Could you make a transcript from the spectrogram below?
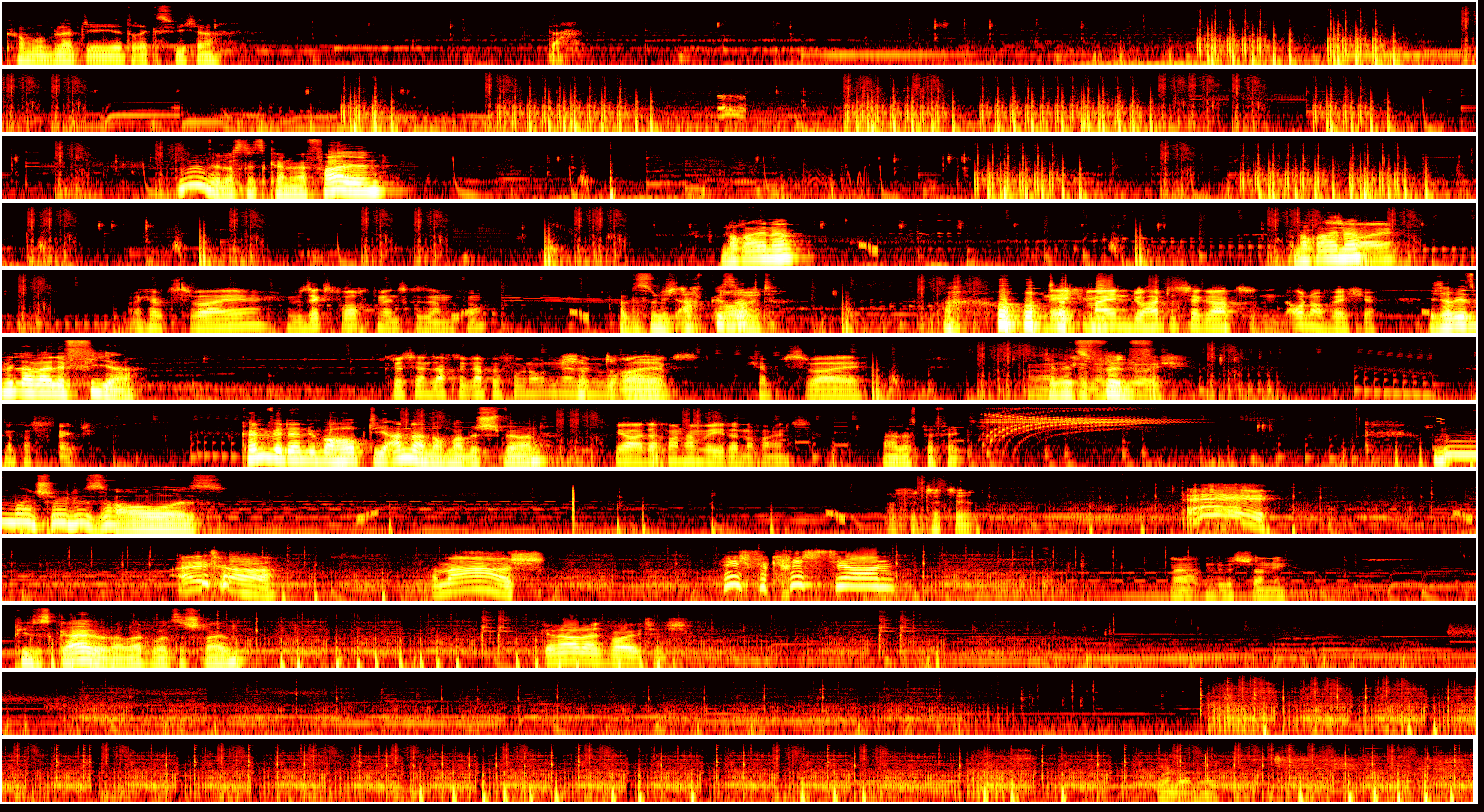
Komm, wo bleibt ihr, ihr Drecksviecher? Hm, wir lassen jetzt keine mehr fallen. Noch eine. Noch eine. Zwei. Ich habe zwei. Sechs brauchten wir insgesamt, ne? Hattest du nicht acht gesagt? Ne, ich meine, du hattest ja gerade auch noch welche. ich habe jetzt mittlerweile vier. Christian sagte gerade, bevor wir nach unten Ich sind, hab drei. sechs. Ich habe zwei. Ich hab jetzt sind wir fünf. Ja, perfekt. Können wir denn überhaupt die anderen nochmal beschwören? Ja, davon haben wir jeder noch eins. Ah, das ist perfekt. Hm, mein schönes Haus. Was wird das denn? Hey! Alter! Am Arsch! Ich für Christian! Nein, du bist Johnny. Pete ist geil, oder was? Wolltest du schreiben? Genau das wollte ich.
